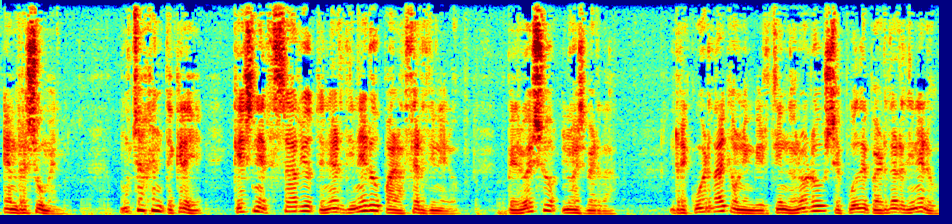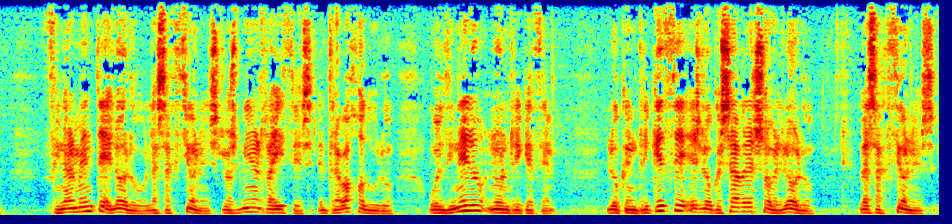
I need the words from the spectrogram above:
En resumen, mucha gente cree que es necesario tener dinero para hacer dinero, pero eso no es verdad. Recuerda que aun invirtiendo en oro se puede perder dinero. Finalmente el oro, las acciones, los bienes raíces, el trabajo duro o el dinero no enriquecen. Lo que enriquece es lo que sabes sobre el oro, las acciones,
